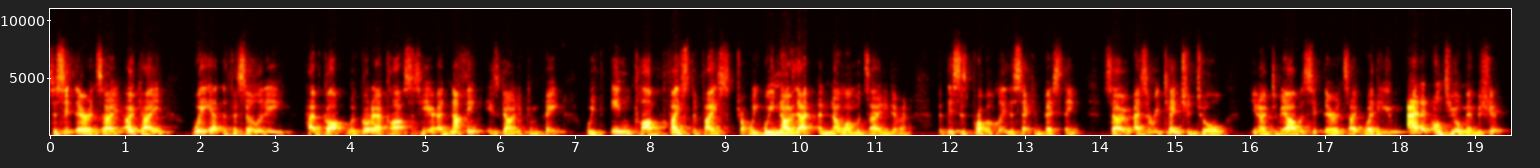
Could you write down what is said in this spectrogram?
to sit there and say okay we at the facility have got we've got our classes here and nothing is going to compete with in club face to face we, we know that and no one would say any different. But this is probably the second best thing. So as a retention tool you know to be able to sit there and say whether you add it onto your membership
